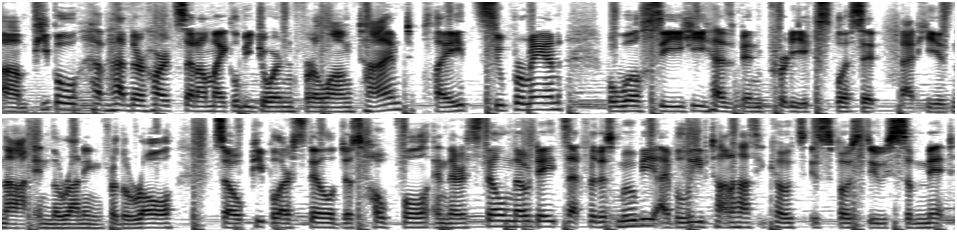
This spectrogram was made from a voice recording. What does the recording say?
Um, people have had their hearts set on Michael B. Jordan for a long time to play Superman, but we'll see. He has been pretty explicit that he is not in the running for the role. So people are still just hopeful, and there's still no date set for this movie. I believe Ta-Nehisi Coates is supposed to submit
